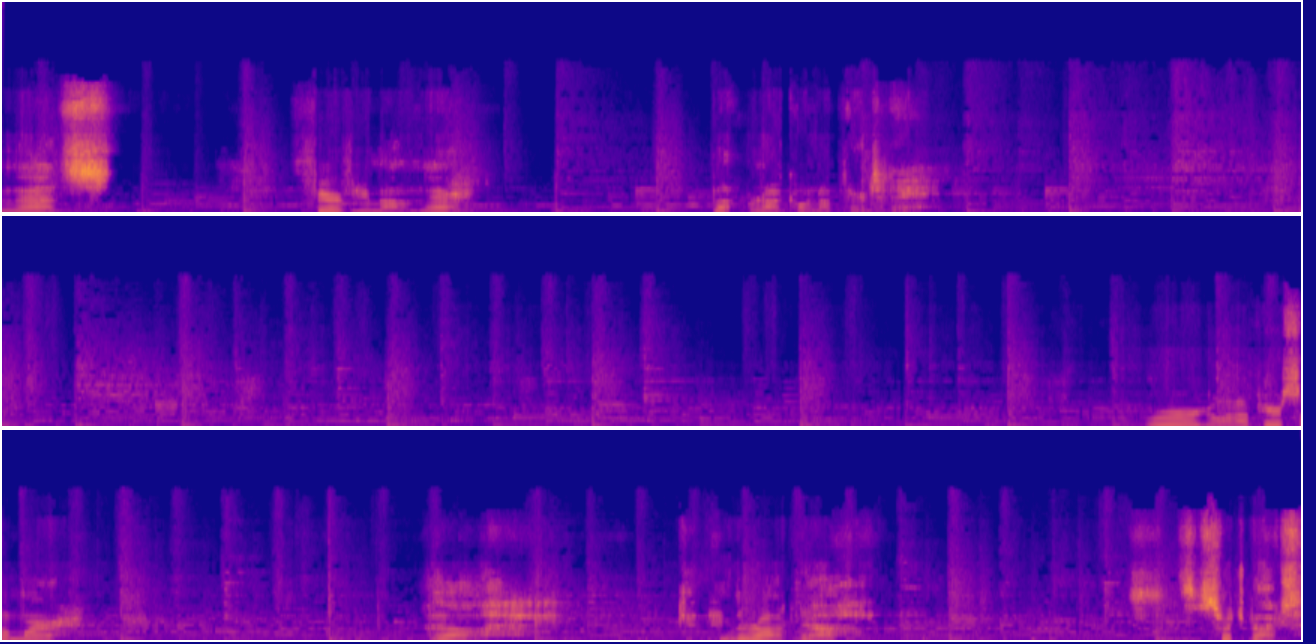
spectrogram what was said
And that's Fairview Mountain there. But we're not going up there today. We're going up here somewhere. Well, getting into the rock now. Some switchbacks.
